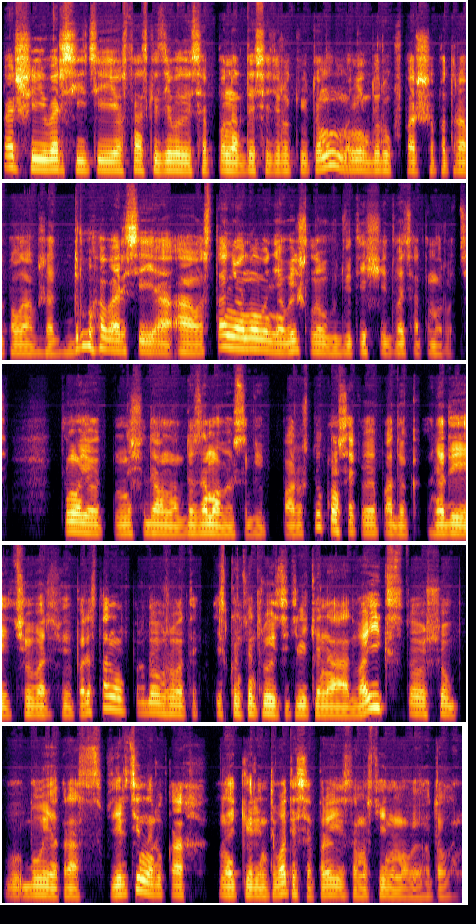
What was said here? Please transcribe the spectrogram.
Перші версії цієї оснастки з'явилися понад 10 років тому. Мені до рук вперше потрапила вже друга версія, а останнє оновлення вийшло в 2020 році. Тому я от нещодавно дозамовив собі пару штук на всякий випадок. Гляди цю версію перестануть продовжувати і сконцентруються тільки на 2х, то щоб були якраз взірці на руках, на які орієнтуватися при самостійному виготовленні.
